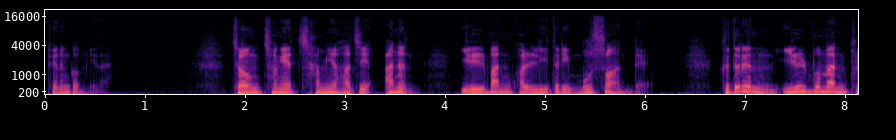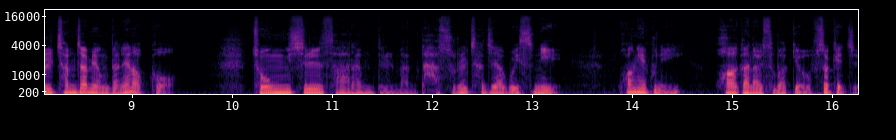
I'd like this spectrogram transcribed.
되는 겁니다. 정청에 참여하지 않은 일반 관리들이 무수한데 그들은 일부만 불참자 명단에 넣고 종실 사람들만 다수를 차지하고 있으니 광해군이 화가 날 수밖에 없었겠죠.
